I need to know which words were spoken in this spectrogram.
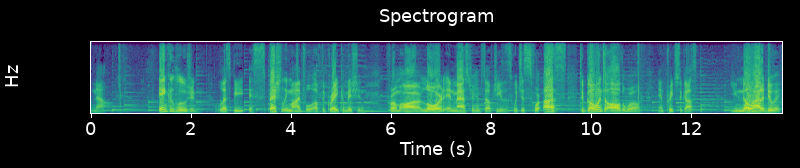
now. In conclusion, let's be especially mindful of the Great Commission from our Lord and Master Himself, Jesus, which is for us to go into all the world and preach the gospel. You know how to do it,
